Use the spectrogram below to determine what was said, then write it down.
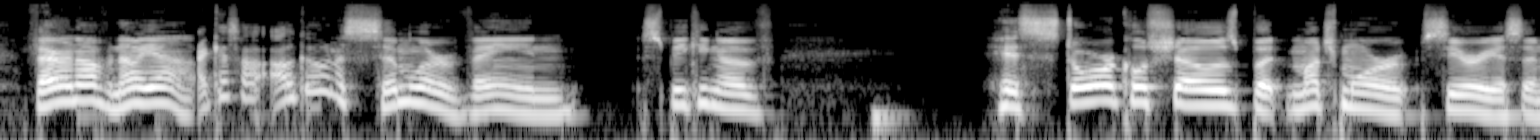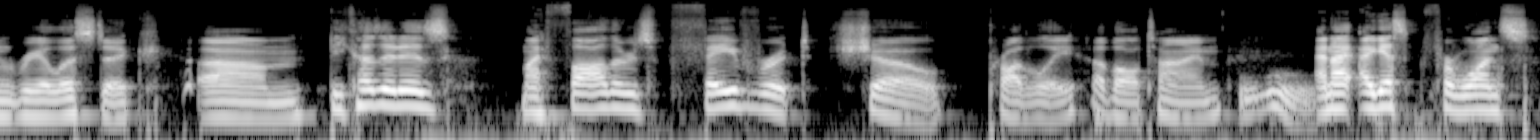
Fair enough. No, yeah. I guess I'll, I'll go in a similar vein. Speaking of historical shows, but much more serious and realistic, um, because it is my father's favorite show, probably of all time. Ooh. And I, I guess for once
